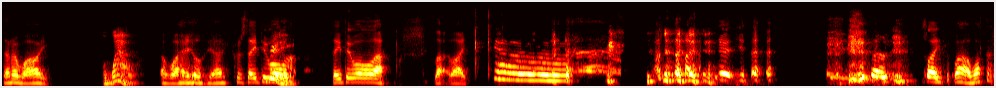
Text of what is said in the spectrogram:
don't know why. Oh, wow. A whale, yeah, because they do Really? all that. They do all that, like, like yeah, yeah. So, it's like, wow, what the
